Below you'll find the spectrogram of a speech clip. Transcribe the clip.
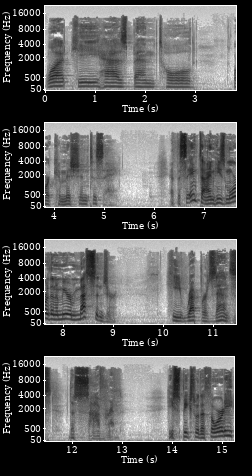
what he has been told or commissioned to say. At the same time, he's more than a mere messenger, he represents the sovereign. He speaks with authority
